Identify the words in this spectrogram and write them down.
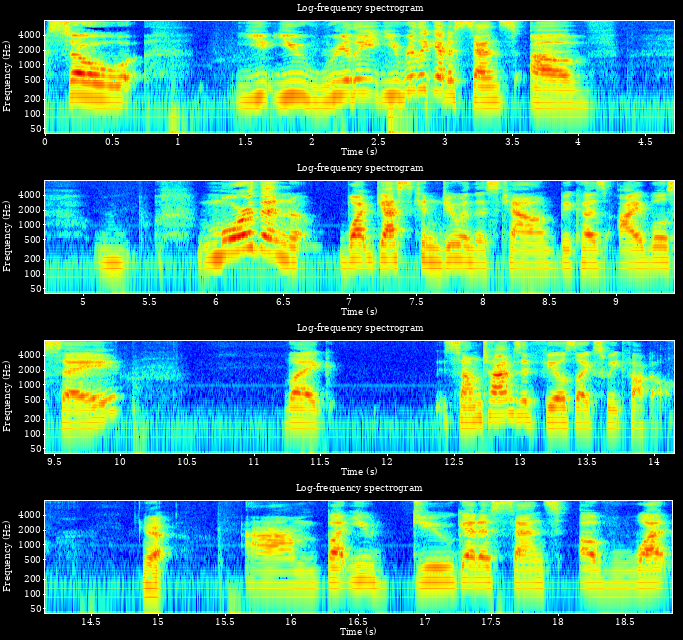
so you you really you really get a sense of more than what guests can do in this town because I will say, like, sometimes it feels like sweet fuck all. Yeah. Um, but you do get a sense of what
